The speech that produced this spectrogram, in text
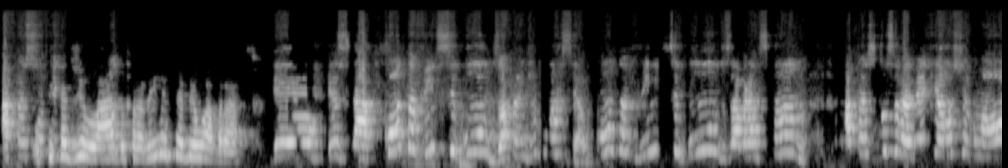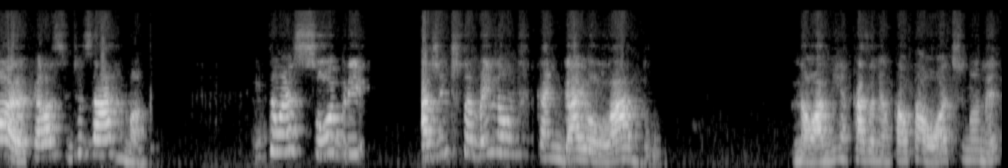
A pessoa fica, de lado para nem receber o abraço. É, exato. Conta 20 segundos, eu aprendi com o Marcelo. Conta 20 segundos abraçando. A pessoa, você vai ver que ela chega uma hora que ela se desarma. Então é sobre a gente também não ficar engaiolado. Não, a minha casa mental tá ótima, né?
